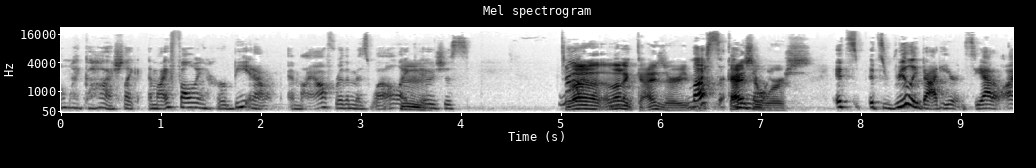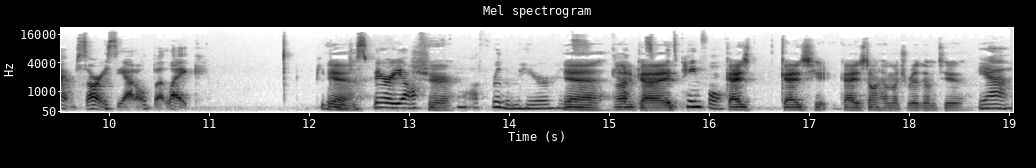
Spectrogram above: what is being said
oh my gosh, like am I following her beat and am, am I off rhythm as well? Like Hmm. it was just A lot of a lot of guys are even, Less guys are worse. it's it's really bad here in Seattle. I am sorry, Seattle, but like people Yeah, are just very off Sure. off rhythm here. It's, Yeah, a lot of it's- guys It's, painful. guys guys guys don't have much rhythm too. Yeah.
